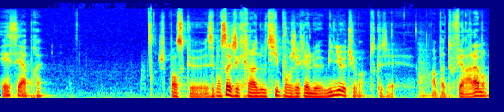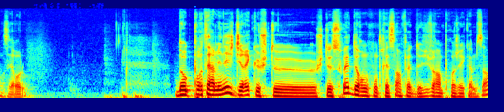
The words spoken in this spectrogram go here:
et c'est après. Je pense que c'est pour ça que j'ai créé un outil pour gérer le milieu, tu vois, parce que on va pas tout faire à la main, c'est relou. Donc pour terminer, je dirais que je te, souhaite de rencontrer ça, en fait, de vivre un projet comme ça,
